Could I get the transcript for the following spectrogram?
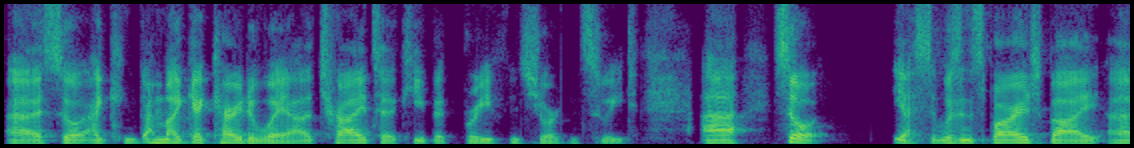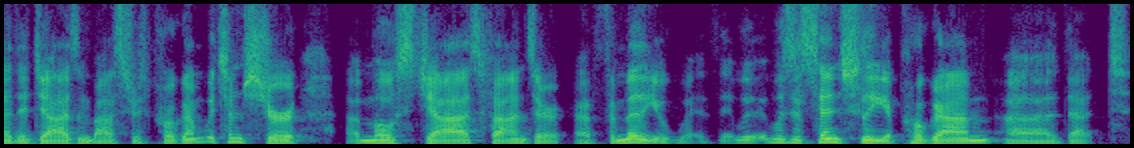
uh, so I can I might get carried away. I'll try to keep it brief and short and sweet. Uh, so yes, it was inspired by uh, the Jazz Ambassadors program, which I'm sure uh, most jazz fans are, are familiar with. It, w- it, was essentially a program uh, that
